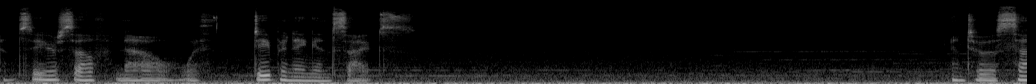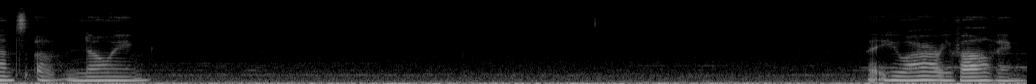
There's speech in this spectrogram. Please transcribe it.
And see yourself now with deepening insights. Into a sense of knowing that you are evolving.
